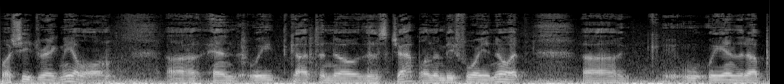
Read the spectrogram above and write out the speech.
Well, she dragged me along, uh, and we got to know this chaplain, and before you know it, uh, we ended up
